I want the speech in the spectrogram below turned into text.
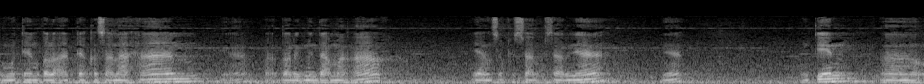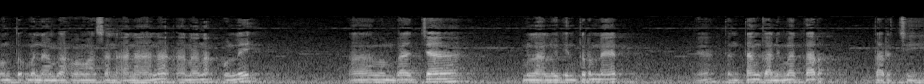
Kemudian kalau ada kesalahan ya Pak Torik minta maaf yang sebesar-besarnya ya. Mungkin uh, untuk menambah wawasan anak-anak anak-anak boleh uh, membaca melalui internet ya, tentang kalimat tar tarji.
